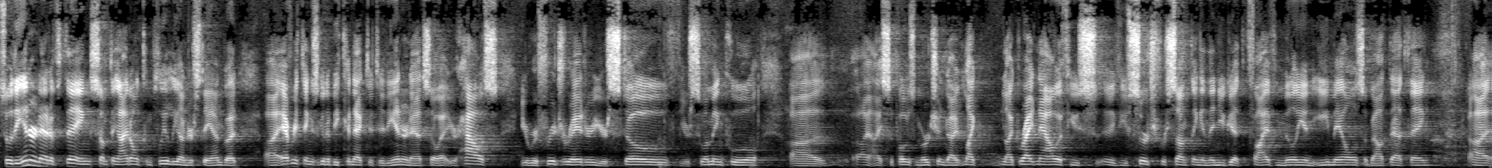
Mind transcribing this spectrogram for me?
So, the Internet of Things, something I don't completely understand, but uh, everything's going to be connected to the Internet. So, at your house, your refrigerator, your stove, your swimming pool, uh, I, I, suppose merchandise, like like right now, if you if you search for something and then you get five million emails about that thing, uh,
